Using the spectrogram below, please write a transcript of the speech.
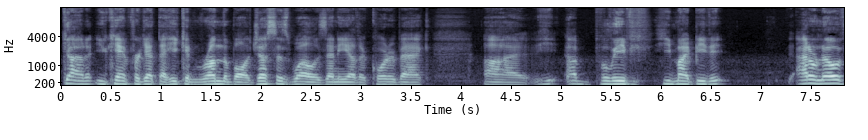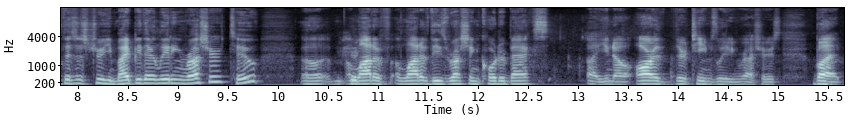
got you can't forget that he can run the ball just as well as any other quarterback. Uh, he, I believe he might be the. I don't know if this is true. He might be their leading rusher too. Uh, a lot of a lot of these rushing quarterbacks, uh, you know, are their team's leading rushers. But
